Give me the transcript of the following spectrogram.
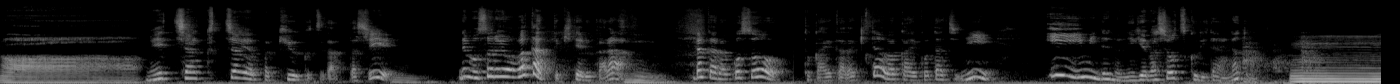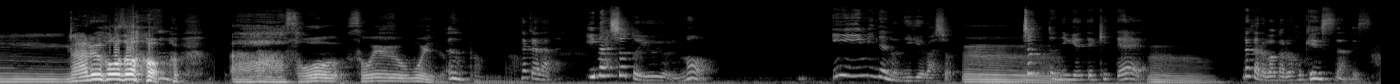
あめちゃくちゃやっぱ窮屈だったあし、でもそれを分かってきてるから、うん。だからこそ都会から来た若い子たちにいい意味での逃げ場所を作りたいなと思った。うーん。なるほど。ああそうそういう思いだったんだ。だから居場所というよりもいい意味での逃げ場所。ちょっと逃げてきて、うんだからわかる保健室なんです。ちょっ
